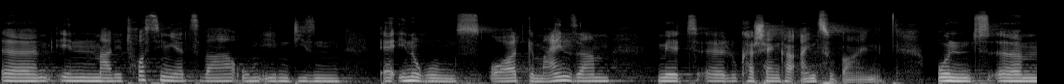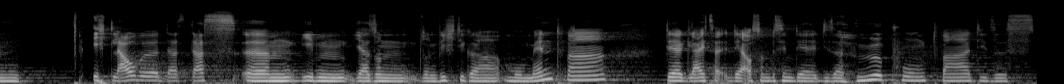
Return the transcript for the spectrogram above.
ähm, in Mali jetzt war, um eben diesen Erinnerungsort gemeinsam mit äh, Lukaschenka einzuweihen. Und ähm, ich glaube, dass das ähm, eben ja so ein, so ein wichtiger Moment war, der gleichzeitig, der auch so ein bisschen der, dieser Höhepunkt war, dieses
